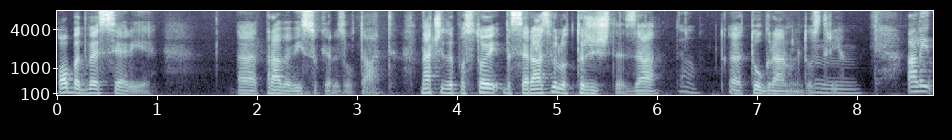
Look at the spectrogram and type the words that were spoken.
oba dve serije uh, prave visoke rezultate. Znači da postoji, da se razvilo tržište za da. E, tu granu industrije. Mm. Ali uh,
